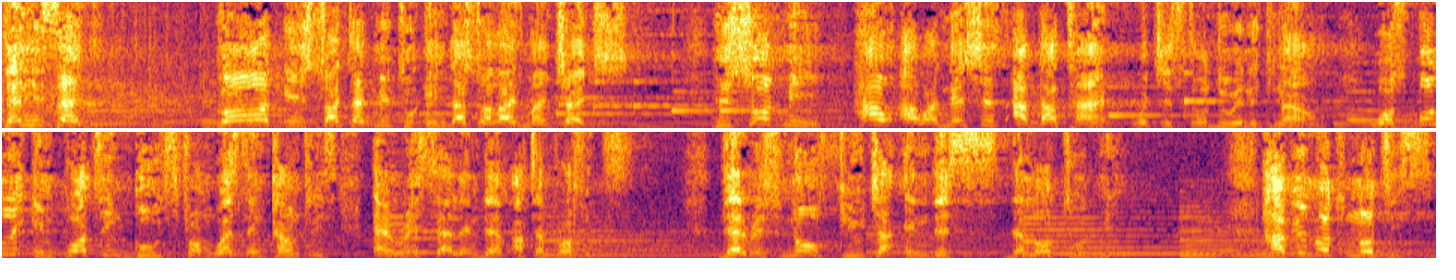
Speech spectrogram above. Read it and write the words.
Then he said, God instructed me to industrialize my church. He showed me how our nations at that time, which is still doing it now, was only importing goods from Western countries and reselling them at a profit. There is no future in this, the Lord told me. Have you not noticed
